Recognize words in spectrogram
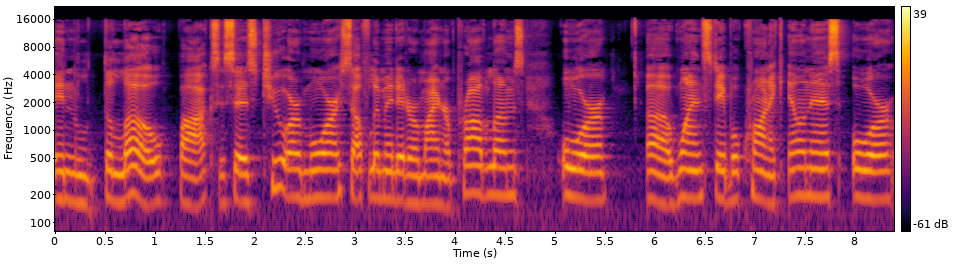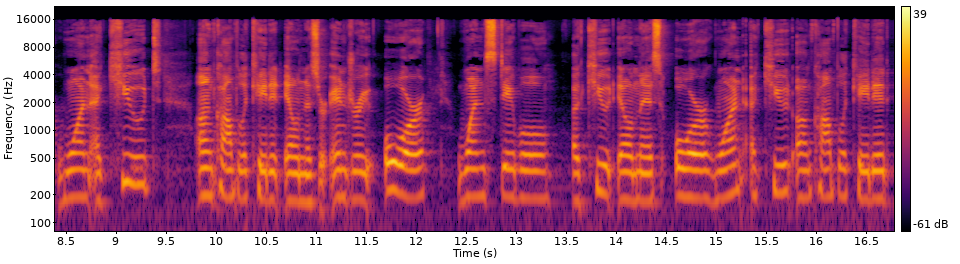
in the low box, it says two or more self limited or minor problems, or uh, one stable chronic illness, or one acute uncomplicated illness or injury, or one stable acute illness, or one acute uncomplicated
